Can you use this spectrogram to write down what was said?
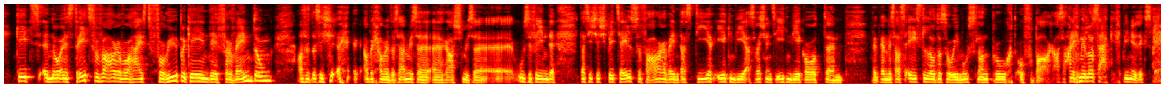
gibt's äh, noch ein drittes Verfahren, wo heißt vorübergehende Verwendung. Also das ist äh, aber ich habe mir das auch müssen, äh, rasch müssen, äh, herausfinden. Das ist ein spezielles Verfahren, wenn das Tier irgendwie, also weißt, wenn es irgendwie geht, ähm, wenn man es als Esel oder so im Ausland braucht, offenbar. Also kann ich mir nur sagen, ich bin nicht Experte.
